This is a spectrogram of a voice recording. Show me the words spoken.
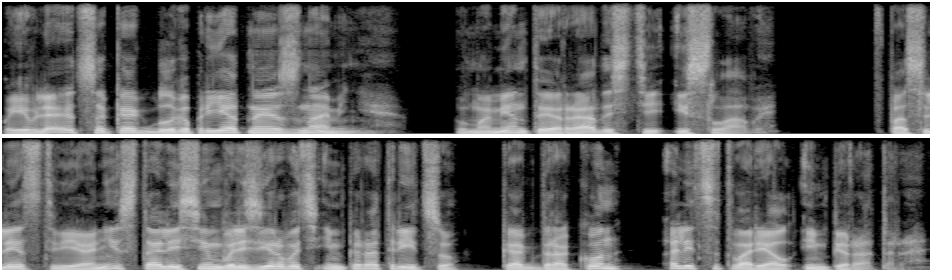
появляются как благоприятное знамение в моменты радости и славы. Впоследствии они стали символизировать императрицу, как дракон олицетворял императора.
